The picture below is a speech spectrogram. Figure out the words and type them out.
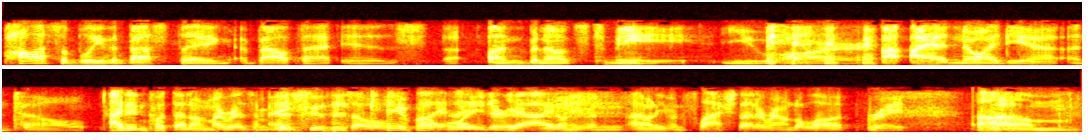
possibly the best thing about that is, uh, unbeknownst to me, you are. I, I had no idea until I didn't put that on my resume. This- this so came up I- I- later. yeah, I don't even I don't even flash that around a lot. right. Um,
